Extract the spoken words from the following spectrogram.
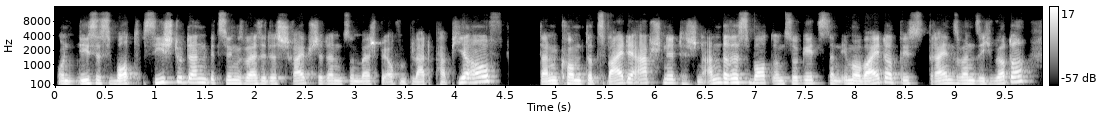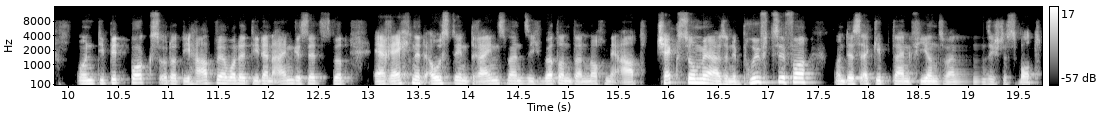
Und dieses Wort siehst du dann, beziehungsweise das schreibst du dann zum Beispiel auf ein Blatt Papier auf. Dann kommt der zweite Abschnitt, das ist ein anderes Wort und so geht es dann immer weiter bis 23 Wörter. Und die Bitbox oder die Hardware-Wallet, die dann eingesetzt wird, errechnet aus den 23 Wörtern dann noch eine Art Checksumme, also eine Prüfziffer und das ergibt dein 24. Wort.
